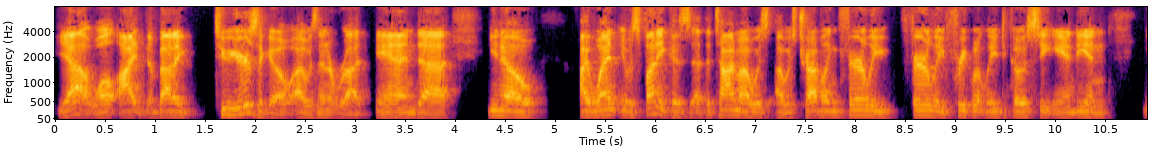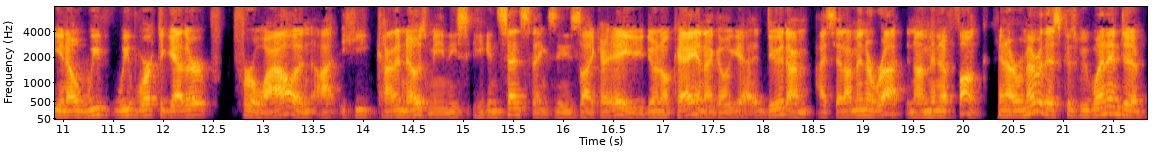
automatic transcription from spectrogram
Yeah, well, I about a, two years ago, I was in a rut, and uh, you know, I went. It was funny because at the time I was I was traveling fairly fairly frequently to go see Andy, and you know we've we've worked together for a while, and I, he kind of knows me, and he's, he can sense things, and he's like, "Hey, you doing okay?" And I go, "Yeah, dude, I'm." I said, "I'm in a rut, and I'm in a funk." And I remember this because we went into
